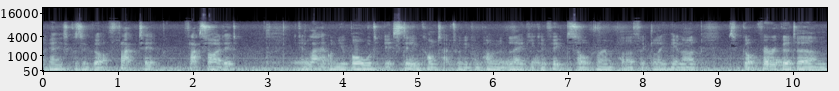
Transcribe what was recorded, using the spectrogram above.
Okay, it's because you've got a flat tip, flat-sided. You can lay it on your board. It's still in contact with your component leg. You can feed the soldering perfectly. You know, it's got very good. Um,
